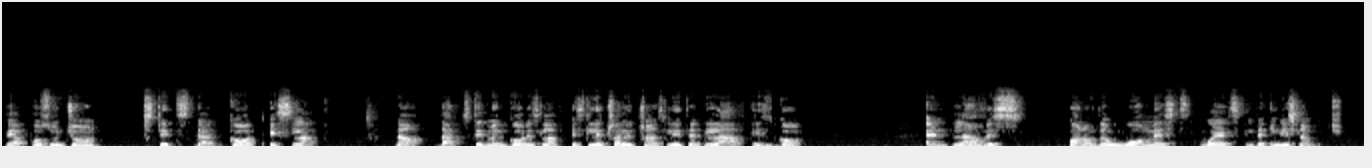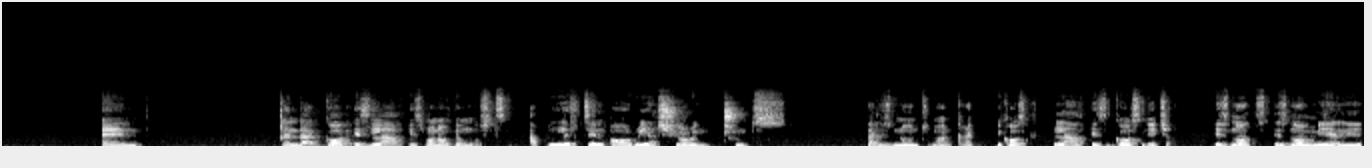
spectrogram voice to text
the Apostle John states that God is love. Now, that statement, God is love, is literally translated love is God. And love is one of the warmest words in the English language. And and that God is love is one of the most uplifting or reassuring truths that is known to mankind because love is God's nature. It's not it's not merely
